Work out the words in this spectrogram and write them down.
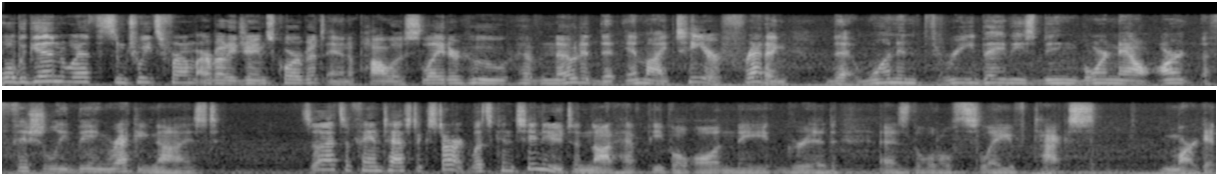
We'll begin with some tweets from our buddy James Corbett and Apollo Slater, who have noted that MIT are fretting that one in three babies being born now aren't officially being recognized. So that's a fantastic start. Let's continue to not have people on the grid as the little slave tax market.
